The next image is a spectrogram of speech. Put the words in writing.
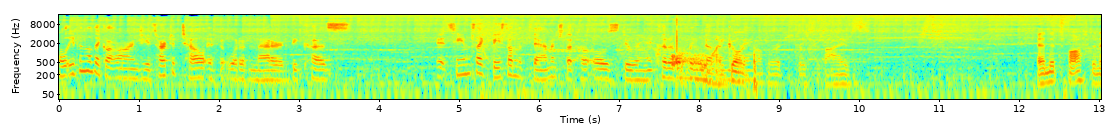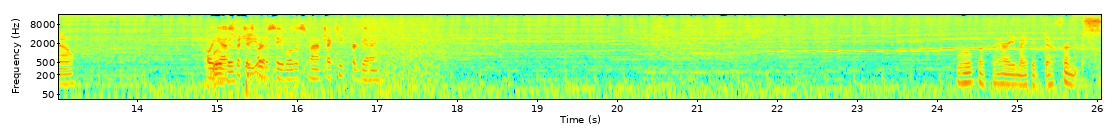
Well, even though they got RNG, it's hard to tell if it would have mattered because it seems like based on the damage that Ho-Oh is doing, it could have Oh cleaned up Oh my anyway. god, Papa Roach still survives. And it's faster now. Oh yeah, switches were disabled this match. I keep forgetting. Will the fairy make a difference?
